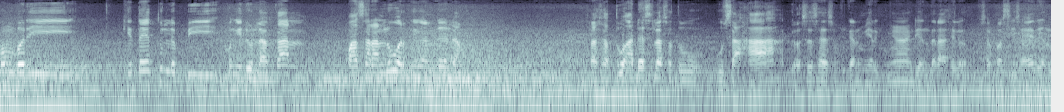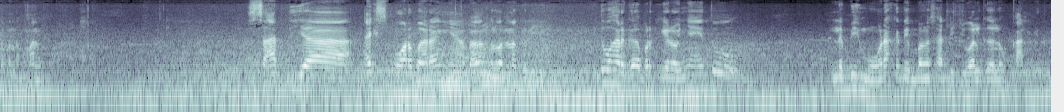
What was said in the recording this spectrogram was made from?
memberi kita itu lebih mengidolakan pasaran luar dengan dalam salah satu ada salah satu usaha gak usah saya sebutkan mereknya di antara hasil observasi saya dengan teman-teman. Saat dia ekspor barangnya bahkan ke luar negeri itu harga per kilonya itu lebih murah ketimbang saat dijual ke lokal gitu.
